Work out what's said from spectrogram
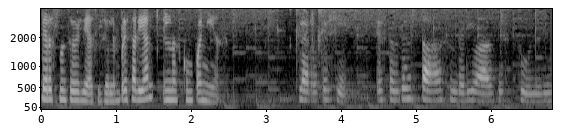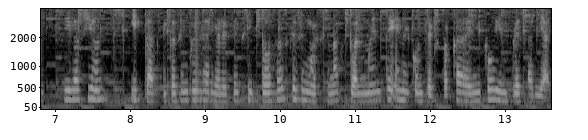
de responsabilidad social empresarial en las compañías. Claro que sí. Estas ventajas son derivadas de estudios de investigación y prácticas empresariales exitosas que se muestran actualmente en el contexto académico y empresarial.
